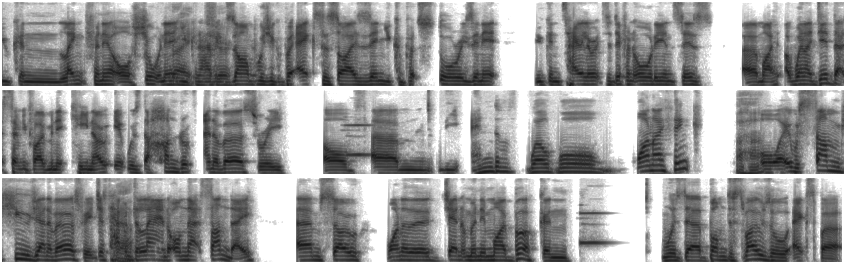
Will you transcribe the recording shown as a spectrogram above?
you can lengthen it or shorten it right, you can have sure. examples you can put exercises in you can put stories in it you can tailor it to different audiences um, I, when i did that 75 minute keynote it was the 100th anniversary of um, the end of world war one i think uh-huh. or it was some huge anniversary it just happened yeah. to land on that sunday um, so one of the gentlemen in my book and was a bomb disposal expert.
